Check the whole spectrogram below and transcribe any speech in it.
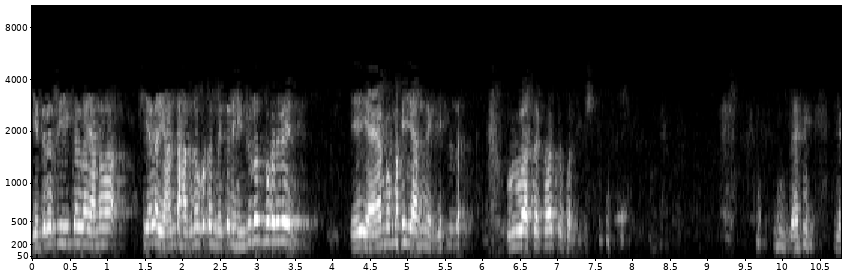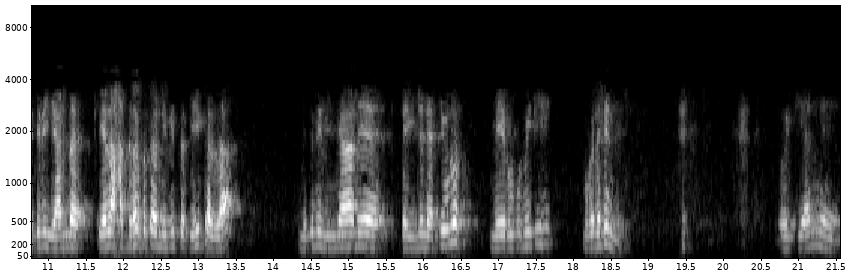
gedara සිහි කළා යනවා කියලා යන්න හදනකොට මෙතන හිඳුනොත් මොකද වෙන්නේ? ඒ යෑමමයි යන්නේ කියලා උල්වසකවත් උපදී. දැන් මෙතන යන්න කියලා හදනකොට නිමිත්ත සිහි කළා මෙතන විඥාණයට ඉඳ නැති වුණොත් මේ රූප මිටියේ මොකද වෙන්නේ? ඔය කියන්නේ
